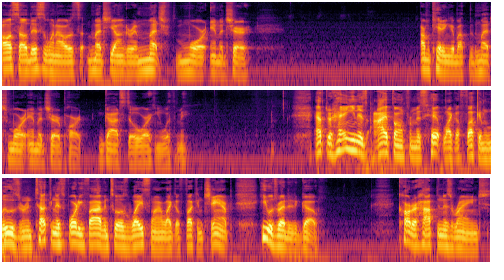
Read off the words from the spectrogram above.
Also, this is when I was much younger and much more immature. I'm kidding about the much more immature part. God's still working with me. After hanging his iPhone from his hip like a fucking loser and tucking his 45 into his waistline like a fucking champ, he was ready to go. Carter hopped in his range,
